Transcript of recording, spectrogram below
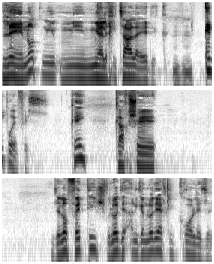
ליהנות מ- מ- מהלחיצה על ההדק. אין פה אפס, אוקיי? כך ש... זה לא פטיש, ולא יודע, אני גם לא יודע איך לקרוא לזה.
